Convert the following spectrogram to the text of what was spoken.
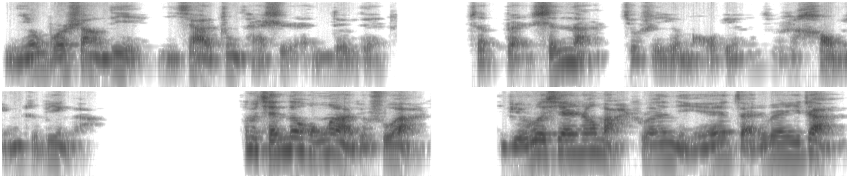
你又不是上帝，你下来仲裁世人，对不对？这本身呢就是一个毛病，就是好名之病啊。那么钱德洪啊就说啊，你比如说先生吧，说你在这边一站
